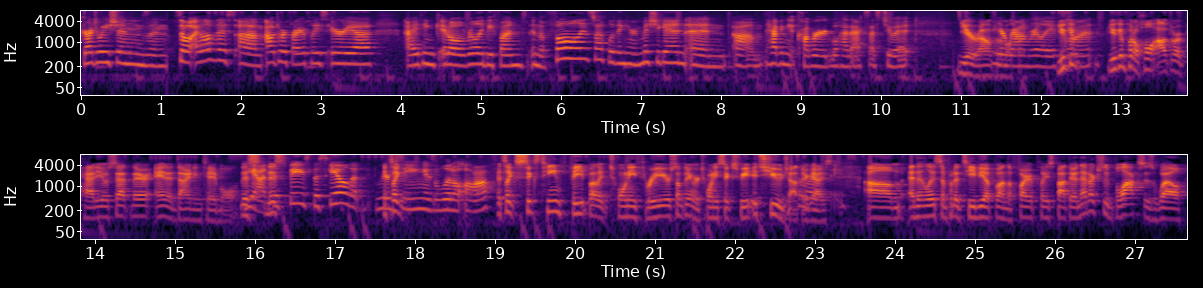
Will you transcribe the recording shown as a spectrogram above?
graduations and so I love this um, outdoor fireplace area. I think it'll really be fun in the fall and stuff living here in Michigan and um, having it covered we'll have access to it. Year round year round, really, if you can want. you can put a whole outdoor patio set there and a dining table. This yeah, this the space, the scale that we're like- seeing is a little off. It's like 16 feet by like 23 or something, or 26 feet. It's huge out a there, guys. Um, and then Lisa put a TV up on the fireplace spot there, and that actually blocks as well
